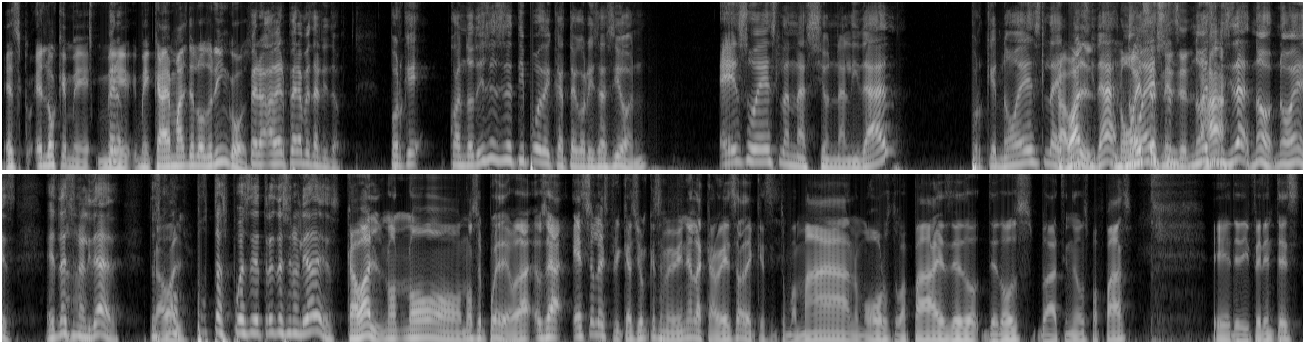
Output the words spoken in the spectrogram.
es, es lo que me, me- Pero- me cae mal de los gringos. Pero a ver, espérame tantito. Porque cuando dices ese tipo de categorización, ¿eso es la nacionalidad? Porque no es la Cabal, etnicidad. no No, es es, etnicidad. no es Ajá. etnicidad. No, no es. Es nacionalidad. Entonces, Cabal. ¿cómo putas puede ser de tres nacionalidades? Cabal, no, no, no se puede. ¿verdad? O sea, esa es la explicación que se me viene a la cabeza de que si tu mamá, a lo mejor tu papá es de, do- de dos, ¿verdad? tiene dos papás eh, de diferentes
